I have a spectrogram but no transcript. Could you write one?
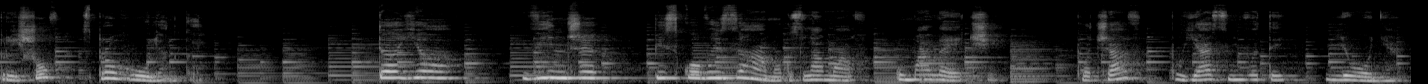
прийшов з прогулянки. Та я, він же пісковий замок зламав у малечі, почав пояснювати льоня.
